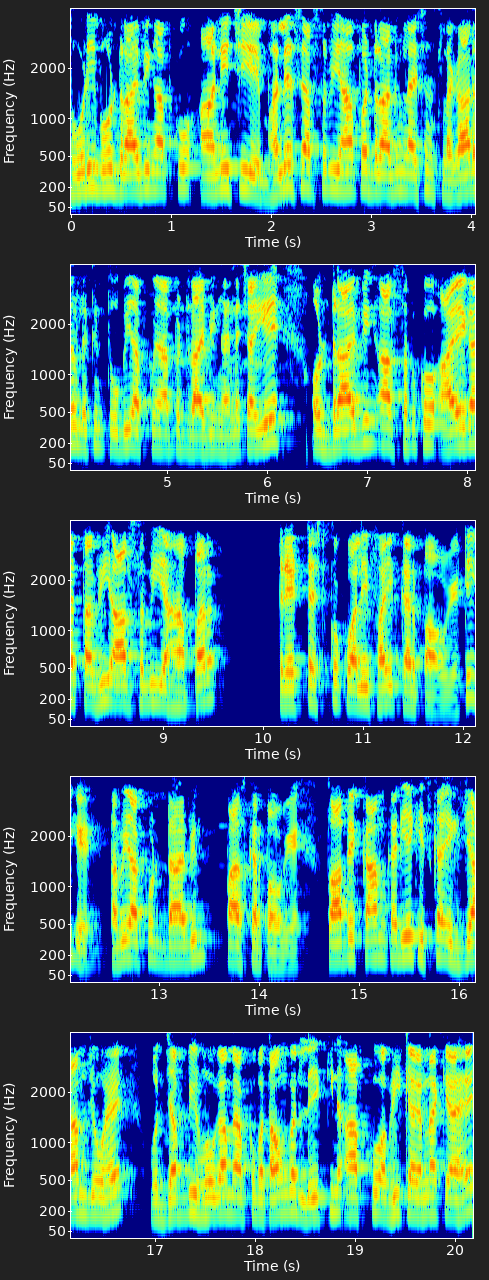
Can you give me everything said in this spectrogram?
थोड़ी बहुत ड्राइविंग आपको आनी चाहिए। भले से आप सभी यहाँ पर ड्राइविंग लाइसेंस लगा रहे हो, लेकिन तो भी आपको यहाँ पर ड्राइविंग आना चाहिए और ड्राइविंग आप सबको आएगा, तभी आप सभी यहाँ पर ट्रेड टेस्ट को क्वालिफाई कर पाओगे। ठीक है, तभी आपको ड्राइविंग पास कर पाओगे। तो आप एक काम करिए कि इसका एग्ज़ाम जो है वो जब भी होगा मैं आपको बताऊँगा, लेकिन आपको अभी क्या करना क्या है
